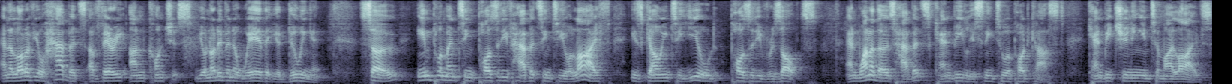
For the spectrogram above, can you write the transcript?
And a lot of your habits are very unconscious. You're not even aware that you're doing it. So, implementing positive habits into your life is going to yield positive results. And one of those habits can be listening to a podcast, can be tuning into my lives,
